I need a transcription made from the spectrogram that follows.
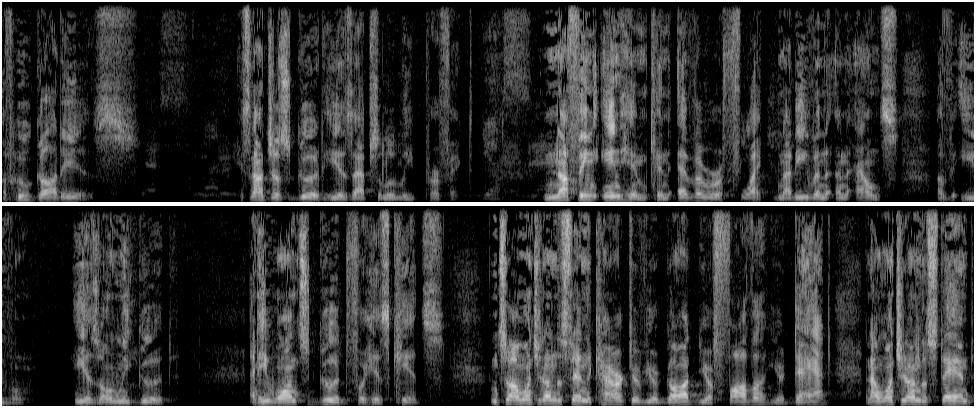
of who God is. He's not just good, He is absolutely perfect. Nothing in Him can ever reflect, not even an ounce of evil. He is only good. And He wants good for His kids. And so I want you to understand the character of your God, your father, your dad. And I want you to understand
